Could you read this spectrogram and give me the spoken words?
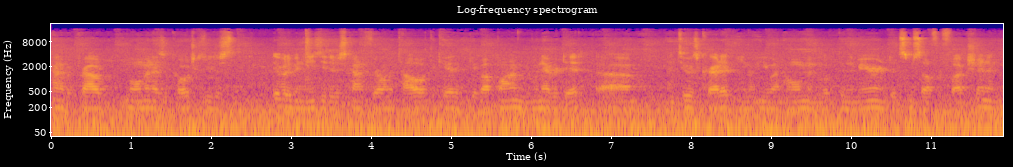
kind of a proud moment as a coach because we just it would have been easy to just kind of throw in the towel with the kid and give up on him. We never did. Um, and to his credit, he went home and looked in the mirror and did some self-reflection and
